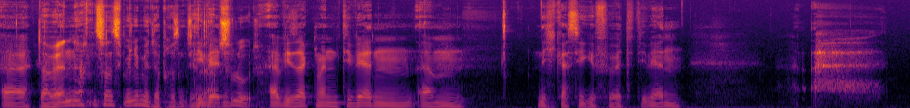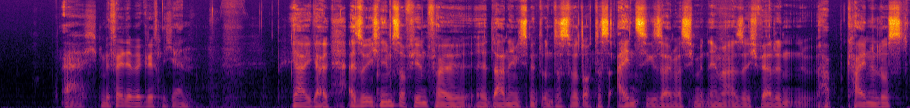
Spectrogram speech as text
Äh, da werden 28 mm präsentiert, werden, absolut. Äh, wie sagt man, die werden ähm, nicht Gassi geführt, die werden. Äh, ich, mir fällt der Begriff nicht ein. Ja, egal. Also ich nehme es auf jeden Fall, äh, da nehme ich es mit und das wird auch das Einzige sein, was ich mitnehme. Also ich werde, habe keine Lust,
